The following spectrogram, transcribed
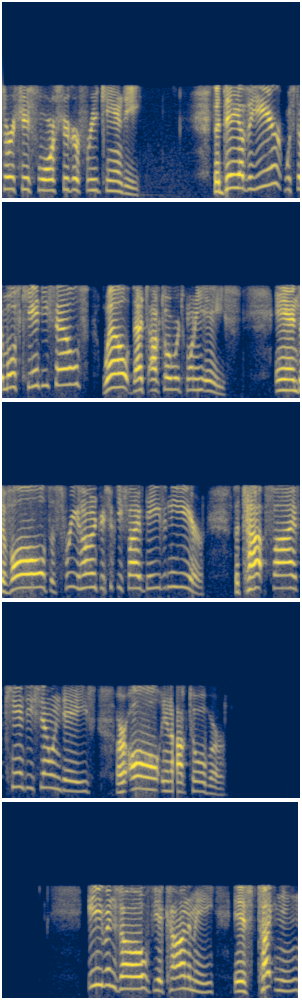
searches for sugar free candy. The day of the year with the most candy sales? Well, that's October 28th. And of all the 365 days in the year, the top five candy selling days are all in October. Even though the economy is tightening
